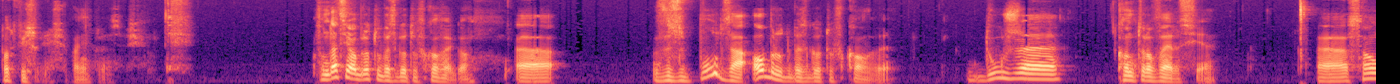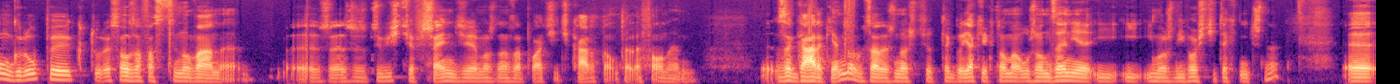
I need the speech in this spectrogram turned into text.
Podpisuję się, panie prezesie. Fundacja Obrotu Bezgotówkowego e, wzbudza obrót bezgotówkowy duże kontrowersje. E, Są grupy, które są zafascynowane, że, że rzeczywiście wszędzie można zapłacić kartą, telefonem, e, zegarkiem, no w zależności od tego, jakie kto ma urządzenie i, i, i możliwości techniczne. E,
